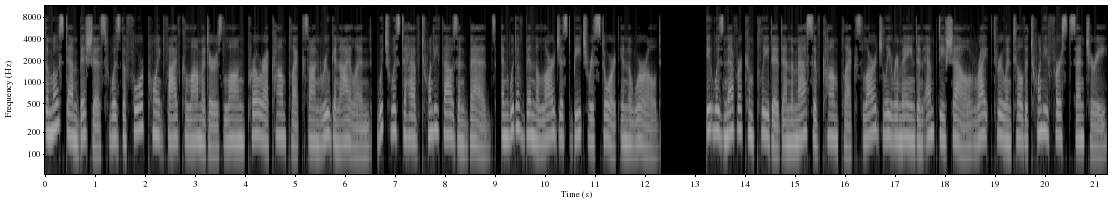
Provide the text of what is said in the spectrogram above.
The most ambitious was the 4.5 km long Prora complex on Rügen Island, which was to have 20,000 beds, and would have been the largest beach resort in the world. It was never completed and the massive complex largely remained an empty shell right through until the 21st century.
